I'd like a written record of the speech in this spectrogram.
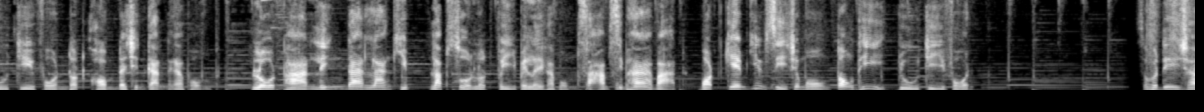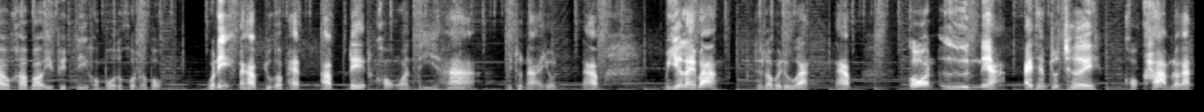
ugphone.com ได้เช่นกันนะครับผม โหลดผ่านลิงก์ด้านล่างคลิป รับส่วนลดฟรีไปเลยครับผม 35 บาท บอดเกม 24 ชั่วโมง ต้องที่ UG Phone สวัสดีชาวคาบาวอินฟินิตี้คอมโบทุกคนครับผม วันนี้นะครับ อยู่กับแพทอัปเดตของวันที่ 5 มิถุนายนนะครับ มีอะไรบ้าง เดี๋ยวเราไปดูกันนะครับ ก่อนอื่นเนี่ย ไอเทมชดเชยขอข้ามแล้วกัน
